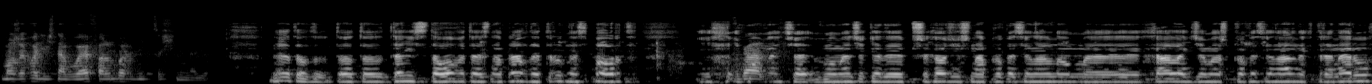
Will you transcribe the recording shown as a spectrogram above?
może chodzić na WF albo robić coś innego. Nie, to, to, to tenis stołowy to jest naprawdę trudny sport. I, w, momencie, w momencie, kiedy przychodzisz na profesjonalną e, halę, gdzie masz profesjonalnych trenerów,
